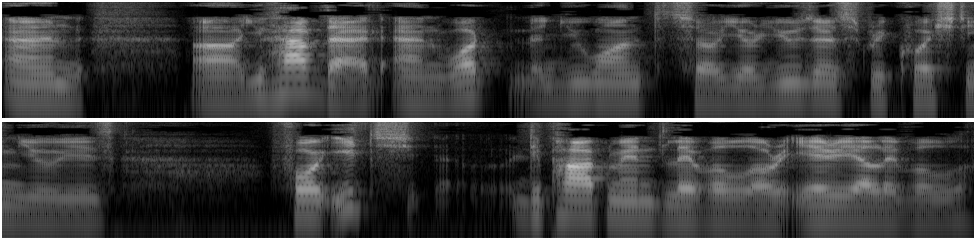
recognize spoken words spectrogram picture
and uh, you have that. And what you want, so your users requesting you is for each department level or area level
